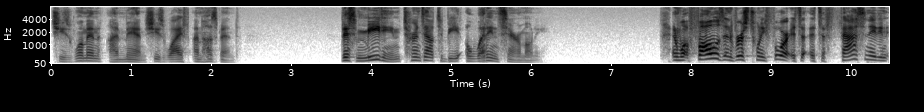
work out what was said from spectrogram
She's woman, I'm man. She's wife, I'm husband. This meeting turns out to be a wedding ceremony. And what follows in verse 24, it's a, it's a fascinating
